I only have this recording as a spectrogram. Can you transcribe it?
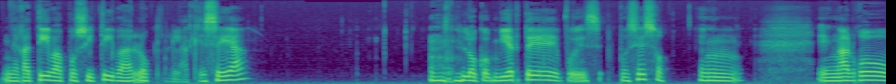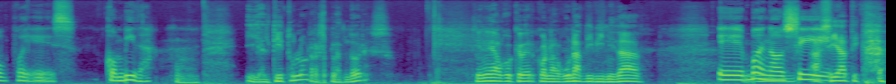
negativa, positiva, lo, la que sea, lo convierte, pues, pues eso, en, en algo, pues, con vida. ¿Y el título, Resplandores? ¿Tiene algo que ver con alguna divinidad eh, bueno, mm, sí. Asiática.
